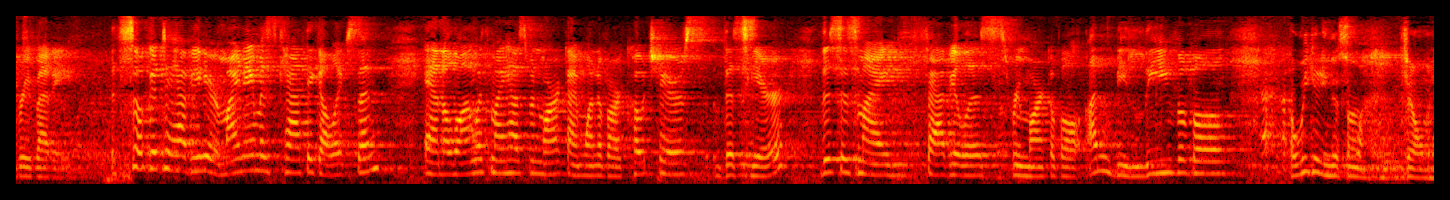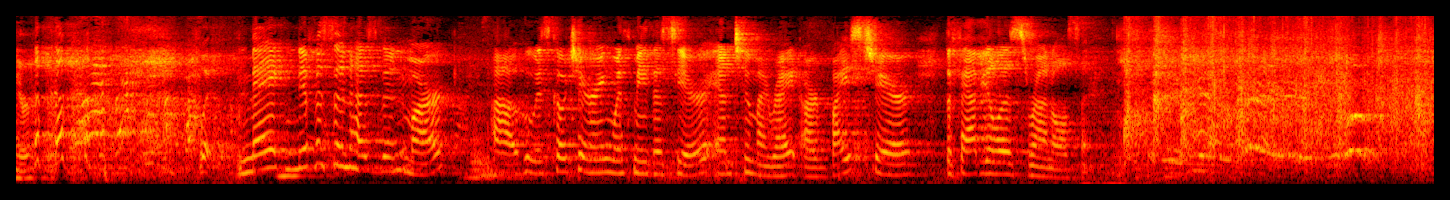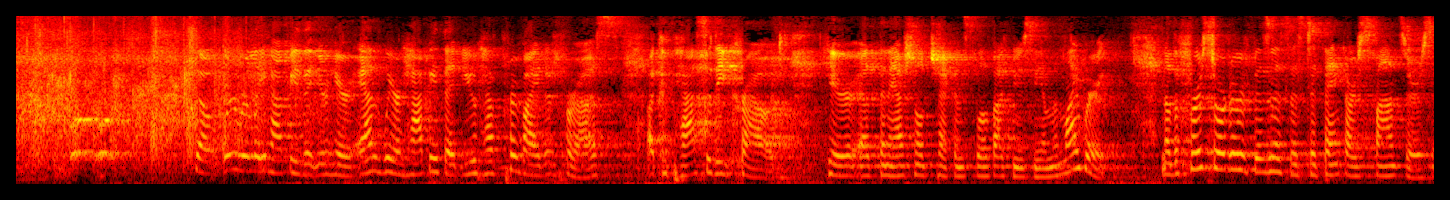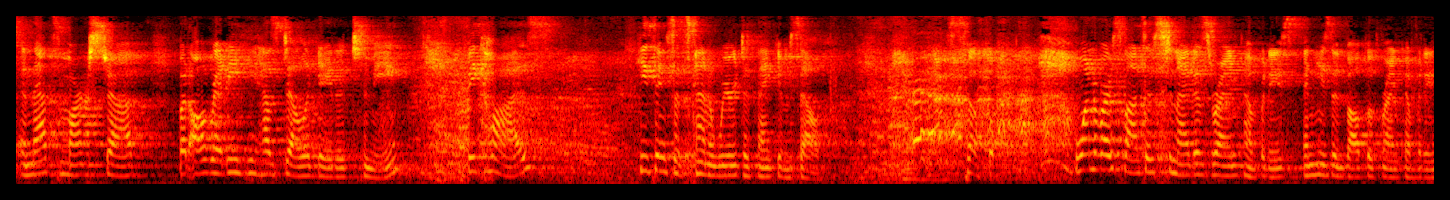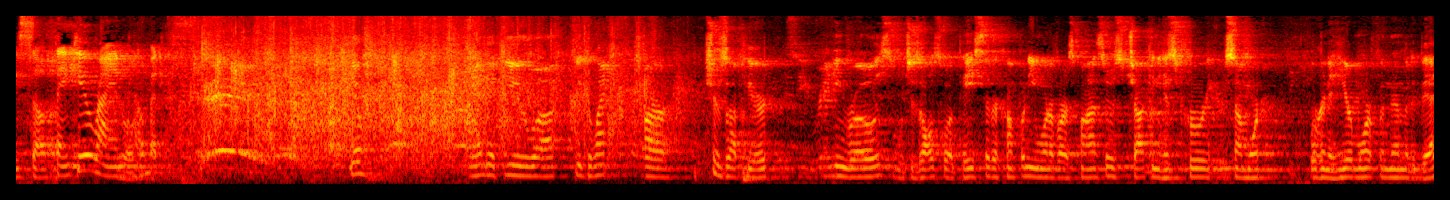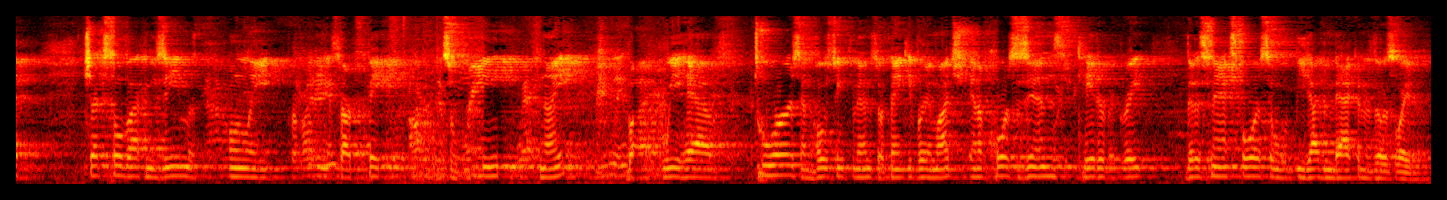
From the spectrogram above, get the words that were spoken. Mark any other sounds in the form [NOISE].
everybody. It's so good to have you here. My name is Kathy Gullickson, and along with my husband Mark, I'm one of our co-chairs this year. This is my fabulous, remarkable, unbelievable, Are we getting this on film here? what- magnificent husband Mark, uh, who is co-chairing with me this year, and to my right, our vice chair, the fabulous Ron Olson. So we're really happy that you're here, and we're happy that you have provided for us a capacity crowd here at the National Czech and Slovak Museum and Library. Now, the first order of business is to thank our sponsors, and that's Mark's job, but already he has delegated to me because he thinks it's kind of weird to thank himself. [LAUGHS] So, one of our sponsors tonight is Ryan Companies, and he's involved with Ryan Companies. So, thank you, Ryan Companies. And if you, uh, glance our pictures up here, you see Raining Rose, which is also a pace setter company, one of our sponsors. Chuck and his crew are here somewhere. We're going to hear more from them in a bit. Czech Slovak Museum is not only providing us our fake this rainy night, but we have tours and hosting for them, so thank you very much. And of course, Zins catered a great bit of snacks for us, and we'll be diving back into those later.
